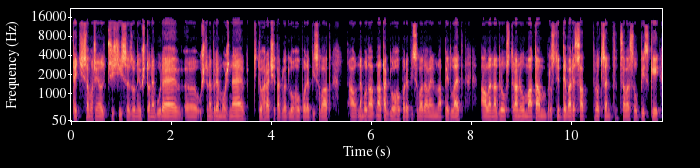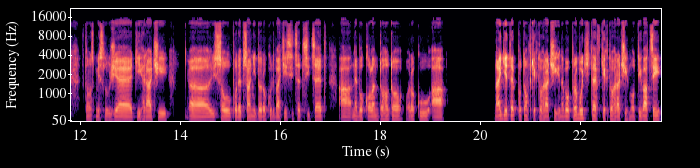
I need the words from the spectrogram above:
Teď samozřejmě od příští sezony už to nebude, uh, už to nebude možné tyto hráče takhle dlouho podepisovat, ale, nebo na, na tak dlouho podepisovat, ale jen na 5 let, ale na druhou stranu má tam prostě 90% celé soupisky v tom smyslu, že ti hráči uh, jsou podepsáni do roku 2030 a nebo kolem tohoto roku a najděte potom v těchto hráčích, nebo probuďte v těchto hráčích motivaci,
